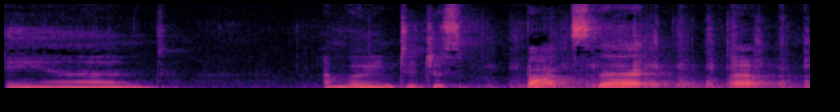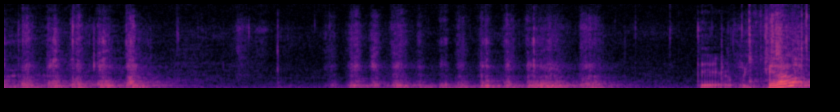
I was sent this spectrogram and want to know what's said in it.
and I'm going to just box that up. There we go.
